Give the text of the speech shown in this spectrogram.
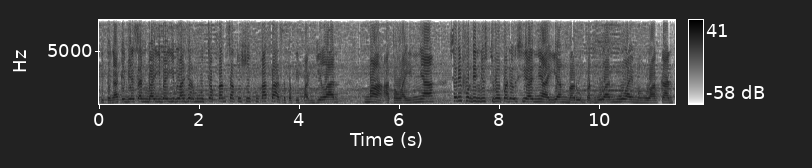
Di tengah kebiasaan bayi-bayi belajar mengucapkan satu suku kata seperti panggilan, ma atau lainnya, Syarifuddin justru pada usianya yang baru empat bulan mulai mengeluarkan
